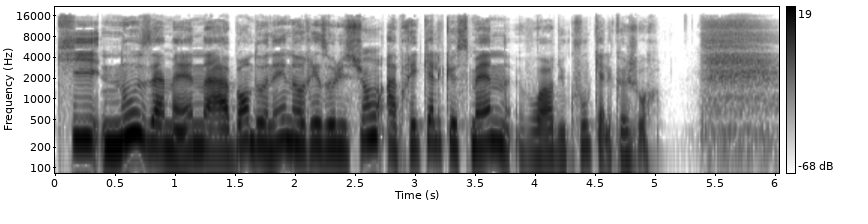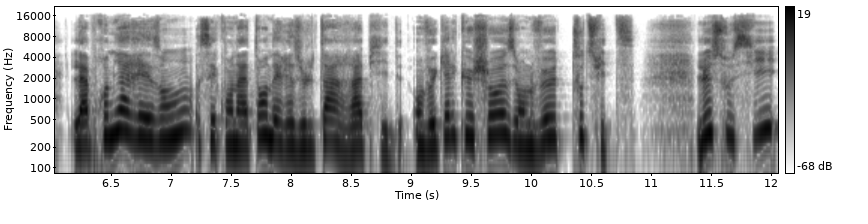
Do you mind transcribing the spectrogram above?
qui nous amènent à abandonner nos résolutions après quelques semaines, voire du coup quelques jours. La première raison, c'est qu'on attend des résultats rapides. On veut quelque chose et on le veut tout de suite. Le souci,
